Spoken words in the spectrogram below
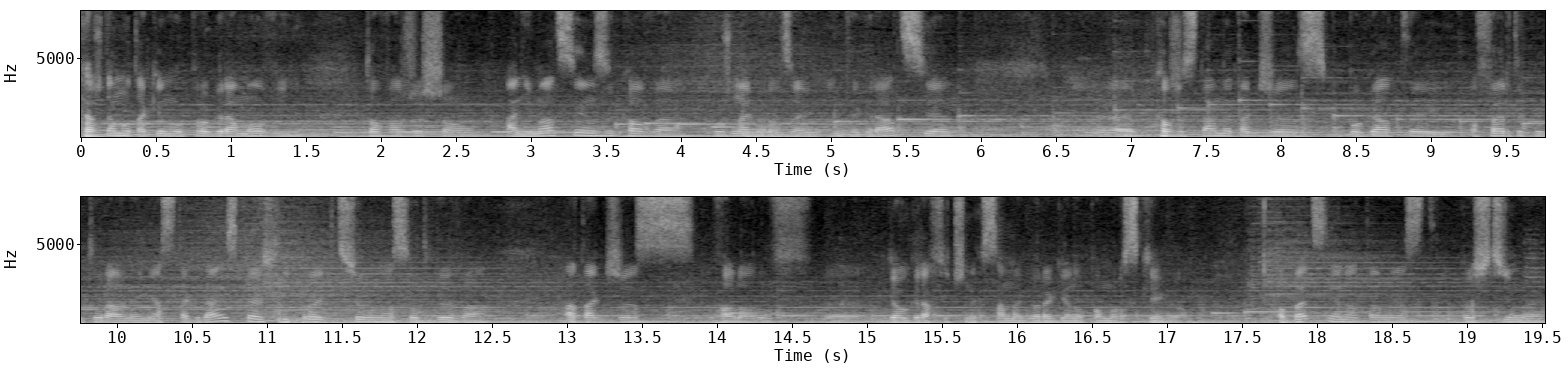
Każdemu takiemu programowi towarzyszą animacje językowe, różnego rodzaju integracje. E, Korzystamy także z bogatej oferty kulturalnej miasta Gdańska, jeśli projekt się u nas odbywa, a także z walorów e, geograficznych samego regionu pomorskiego. Obecnie natomiast gościmy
